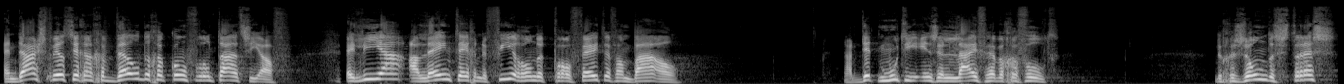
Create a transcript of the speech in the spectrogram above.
En daar speelt zich een geweldige confrontatie af. Elia alleen tegen de 400 profeten van Baal. Nou, dit moet hij in zijn lijf hebben gevoeld. De gezonde stress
